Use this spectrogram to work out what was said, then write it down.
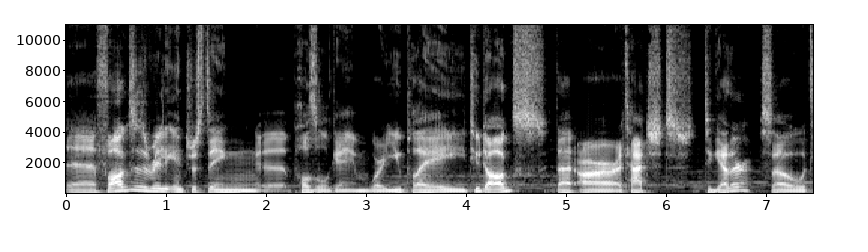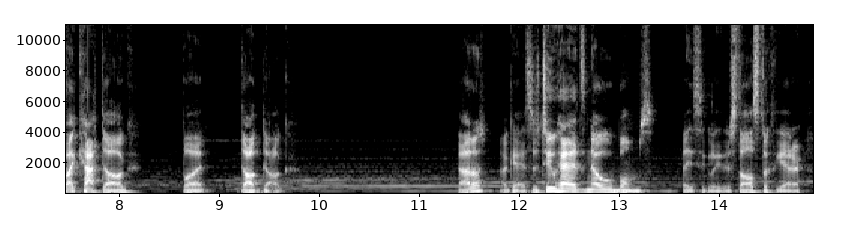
Uh, Phogs is a really interesting uh, puzzle game where you play two dogs that are attached together. So it's like cat dog, but dog dog. Got it? Okay, so two heads, no bums, basically. They're all stuck together.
